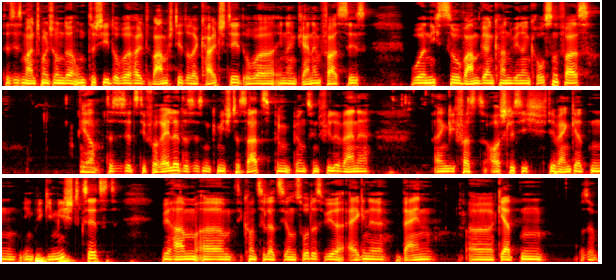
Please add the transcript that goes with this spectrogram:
Das ist manchmal schon der Unterschied, ob er halt warm steht oder kalt steht, ob er in einem kleinen Fass ist wo er nicht so warm werden kann wie in einem großen Fass. Ja, das ist jetzt die Forelle, das ist ein gemischter Satz. Bei, bei uns sind viele Weine eigentlich fast ausschließlich die Weingärten irgendwie gemischt gesetzt. Wir haben ähm, die Konstellation so, dass wir eigene Weingärten, also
